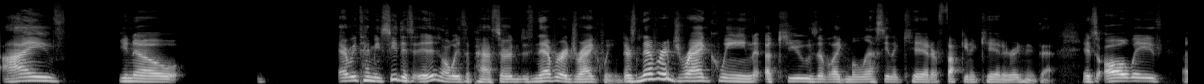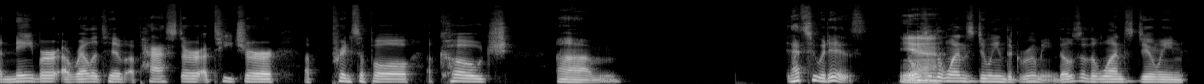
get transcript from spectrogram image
I've, you know, every time you see this, it is always a pastor. There's never a drag queen. There's never a drag queen accused of like molesting a kid or fucking a kid or anything like that. It's always a neighbor, a relative, a pastor, a teacher, a principal, a coach. Um, that's who it is. Yeah. Those are the ones doing the grooming. Those are the ones doing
